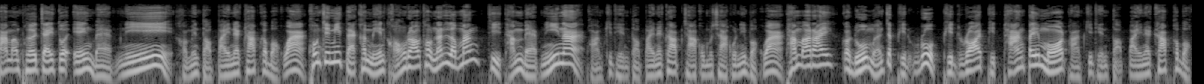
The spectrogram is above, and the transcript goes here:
ตามอำเภอใจตัวเองแบบนี้ คอมเมนต์ต่อไปนะครับก็บอกว่าคงจะมีแต่เขมรของเราเท่านั้นละมั้งที่ทำแบบนี้นะความคิดเห็นต่อไปนะครับ ชาวกัมพูชาคนนี้บอกว่าทำอะไรก็ดูเหมือนจะผิดรูปผิดร้อยผิดทางไปหมด ความคิดเห็นต่อไปนะครับเขาบอก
